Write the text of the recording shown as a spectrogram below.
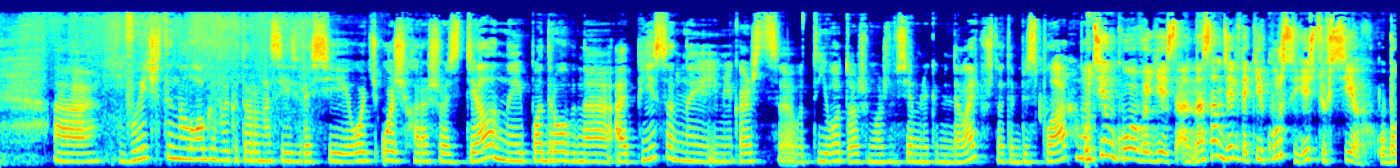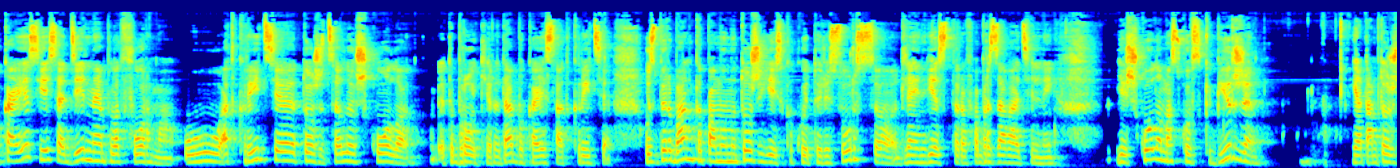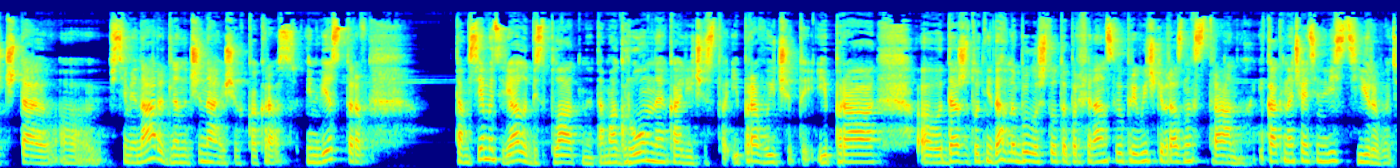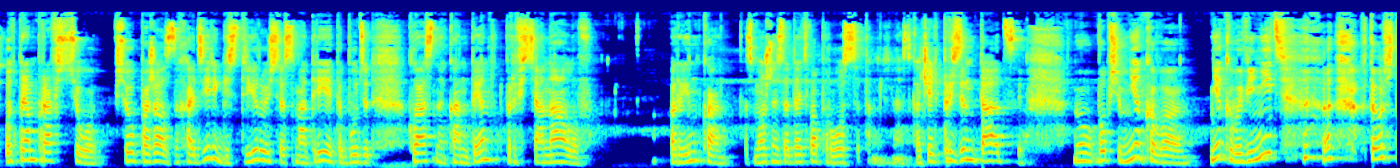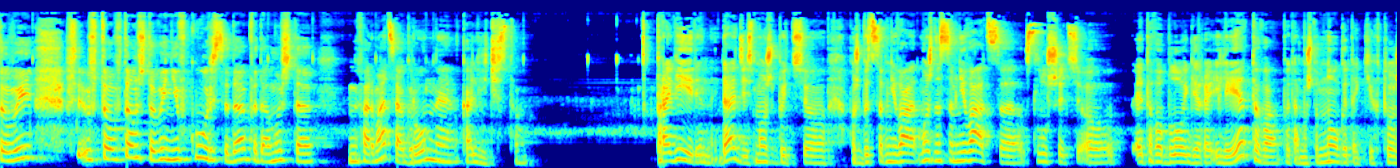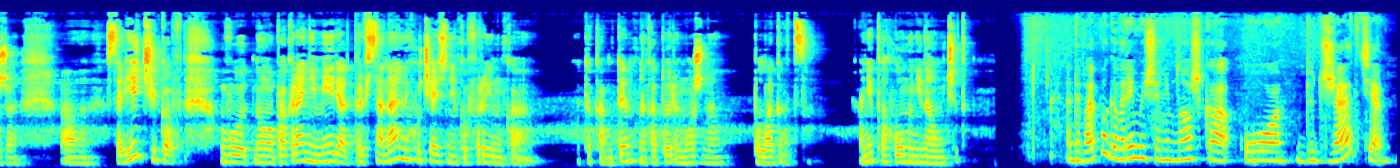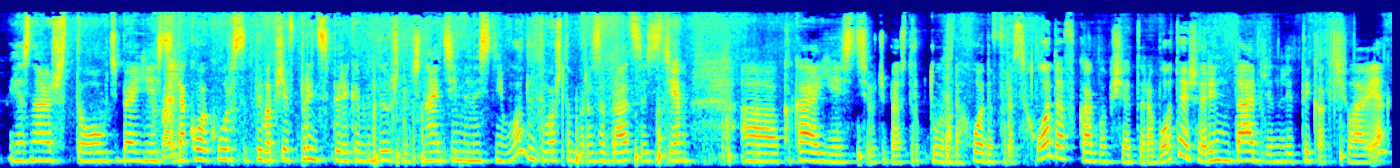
вычеты налоговые, которые у нас есть в России, очень, очень хорошо сделаны и подробно описаны. И мне кажется, вот его тоже можно всем рекомендовать, потому что это бесплатно. У Тинькова есть. А на самом деле такие курсы есть у всех. У БКС есть отдельная платформа. У Открытия тоже целая школа. Это брокеры, да, БКС Открытие. У Сбербанка, по-моему, тоже есть какой-то ресурс э, для инвесторов образовательный. Есть школа Московской биржи, я там тоже читаю э, семинары для начинающих как раз инвесторов. Там все материалы бесплатные, там огромное количество и про вычеты, и про... Э, даже тут недавно было что-то про финансовые привычки в разных странах, и как начать инвестировать. Вот прям про все. Все, пожалуйста, заходи, регистрируйся, смотри, это будет классный контент профессионалов, рынка, возможность задать вопросы, там, не знаю, скачать презентации. Ну, в общем, некого, некого винить в том, что вы, в том, в том, что вы не в курсе, да, потому что информации огромное количество проверенный, да, здесь может быть, э, может быть сомнева... можно сомневаться, слушать э, этого блогера или этого, потому что много таких тоже э, советчиков, вот, но, по крайней мере, от профессиональных участников рынка это контент, на который можно полагаться они плохому не научат. Давай поговорим еще немножко о бюджете. Я знаю, что у тебя есть Давай. такой курс, и ты вообще, в принципе, рекомендуешь начинать именно с него, для того, чтобы разобраться с тем, а, какая есть у тебя структура доходов, расходов, как вообще ты работаешь, рентабелен ли ты как человек.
